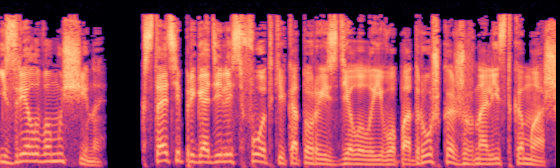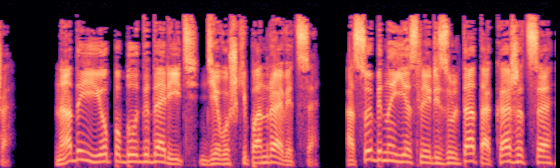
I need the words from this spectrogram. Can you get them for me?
и зрелого мужчины. Кстати, пригодились фотки, которые сделала его подружка, журналистка Маша. Надо ее поблагодарить, девушке понравится, особенно если результат окажется...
